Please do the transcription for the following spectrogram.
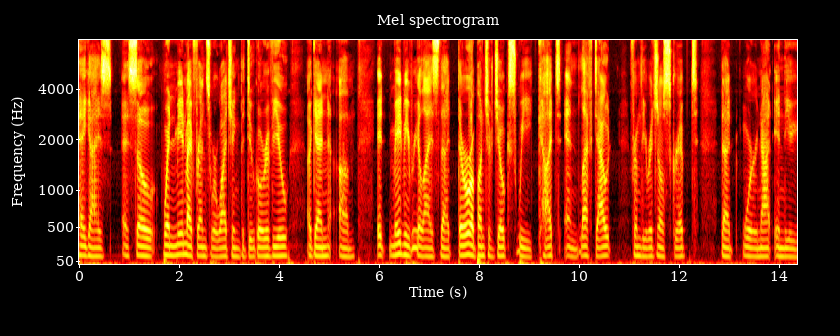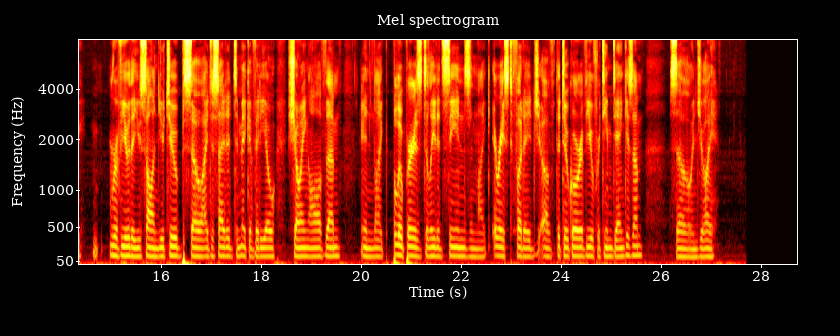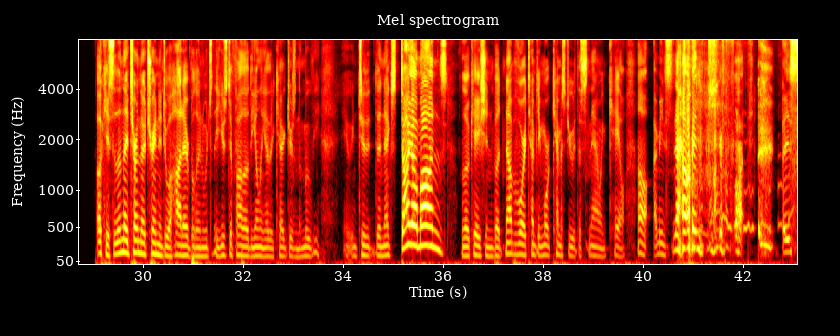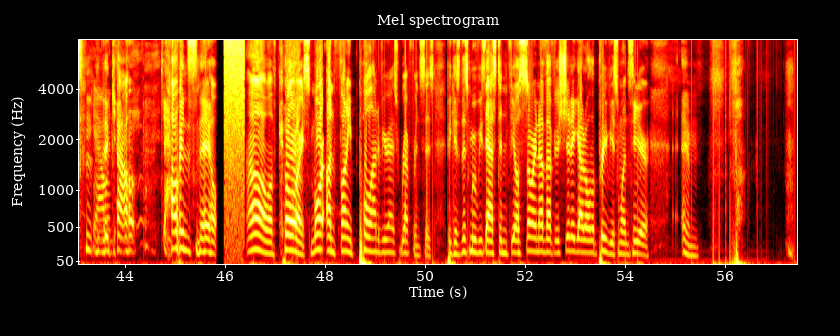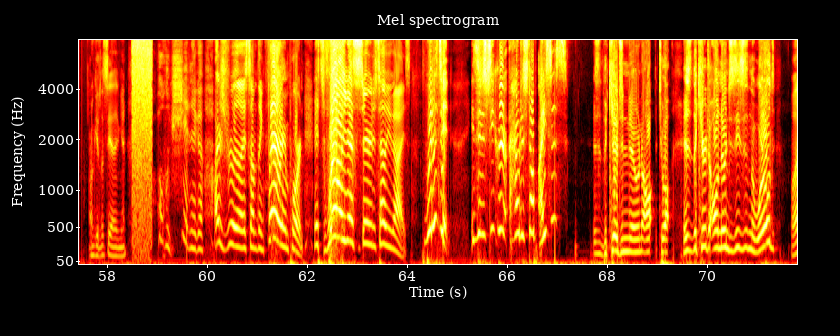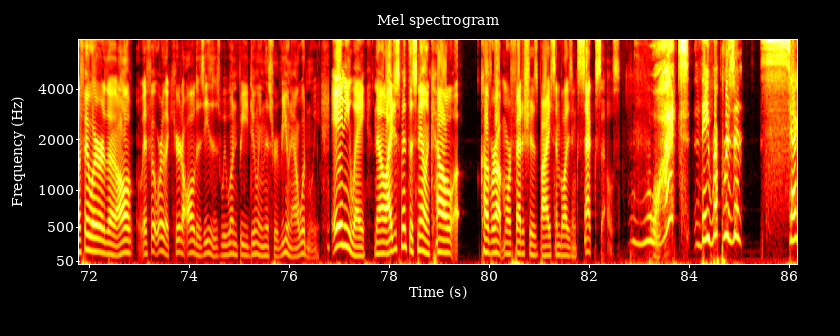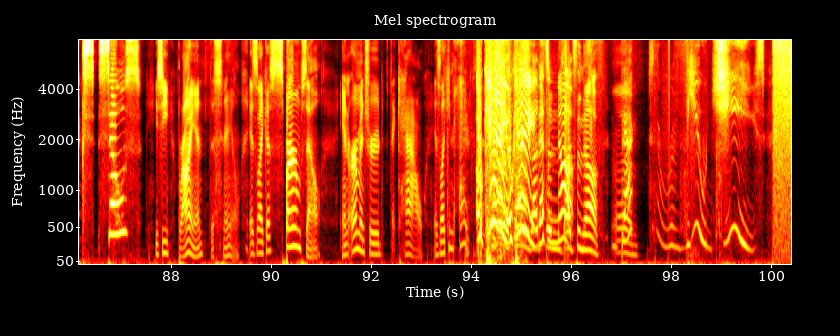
Hey guys, uh, so when me and my friends were watching the Doogal review again, um, it made me realize that there were a bunch of jokes we cut and left out from the original script that were not in the review that you saw on YouTube, so I decided to make a video showing all of them in like bloopers, deleted scenes, and like erased footage of the Doogal review for Team Dankism. So enjoy. Okay, so then they turn their train into a hot air balloon, which they used to follow the only other characters in the movie to the next Diamonds location, but not before attempting more chemistry with the Snow and Kale. Oh, I mean Snow and fuck. It's the cow, cow and snail. Oh, of course. More unfunny pull out of your ass references because this movie's ass didn't feel sore enough after shitting out all the previous ones here. Um. Okay, let's see that again. Holy shit, nigga. I just realized something very important. It's really necessary to tell you guys. What is it? Is it a secret how to stop ISIS? Is it the cure to known all to all is it the cure to all known diseases in the world? Well, if it were the all if it were the cure to all diseases, we wouldn't be doing this review now, wouldn't we? Anyway, no, I just meant the snail and cow uh, cover up more fetishes by symbolizing sex cells. What? They represent sex cells? You see, Brian, the snail, is like a sperm cell, and Ermentrude, the cow, is like an egg. Okay, okay, that's, that's enough. That's enough. Back um, to the review. Jeez.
